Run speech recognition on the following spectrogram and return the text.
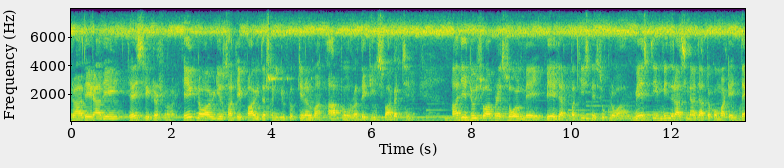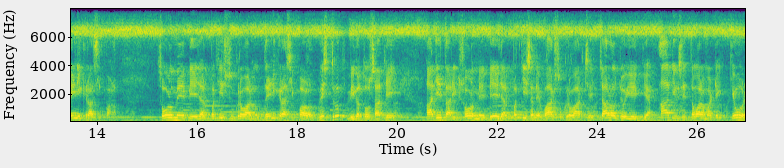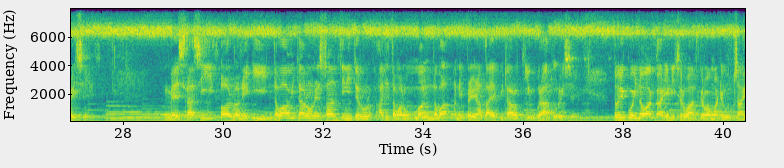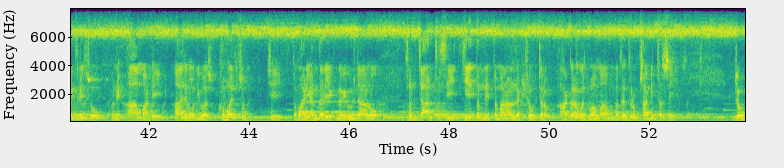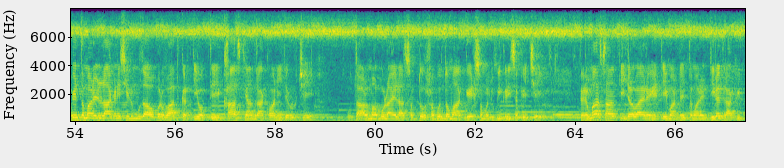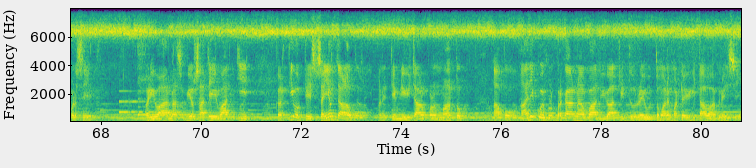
રાધે રાધે, જય શ્રી કૃષ્ણ. એક નવા વીડિયો સાથે ભાવિ દર્શન યુટ્યુબ ચેનલમાં આપનું હૃદયથી સ્વાગત છે. આજે જોઈશું આપણે સોળ મે બે હજાર પચીસને શુક્રવાર, મેષથી મીન રાશિના જાતકો માટે દૈનિક રાશિફળ. સોળ મે બે હજાર પચીસ શુક્રવારનું દૈનિક રાશિફળ વિસ્તૃત વિગતો સાથે આજે તારીખ સોળ મે બે હજાર પચીસ અને વાર શુક્રવાર છે. ચાલો જોઈએ કે આ દિવસે તમારા માટે કેવો રહેશે. મેષ રાશિ, અલ અને ઈ. નવા વિચારો અને શાંતિની જરૂર આજે તમારું મન નવા અને પ્રેરણાદાયક વિચારોથી ઉભરાતું રહેશે. તમે કોઈ નવા કાર્યની શરૂઆત કરવા માટે ઉત્સાહિત રહેશો અને આ માટે આજનો દિવસ ખૂબ જ શુભ છે. તમારી અંદર એક નવી ઉર્જાનો સંચાર થશે, જે તમને તમારા લક્ષ્યો તરફ આગળ વધવામાં મદદરૂપ સાબિત થશે. જો કે તમારે લાગણીશીલ મુદ્દાઓ પર વાત કરતી વખતે ખાસ ધ્યાન રાખવાની જરૂર છે. ઉતાળમાં બોલાયેલા શબ્દો સંબંધોમાં ગેરસમજ ઊભી કરી શકે છે. ઘરમાં શાંતિ જળવાઈ રહે તે માટે તમારે ધીરજ રાખવી પડશે. પરિવારના સભ્યો સાથે વાતચીત કરતી વખતે સંયમ જાળવવો અને તેમની વિચારો પણ મહત્વ આપો. આજે કોઈ પણ પ્રકારના વાદ વિવાદથી દૂર રહેવું તમારા માટે હિતાવહક રહેશે.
